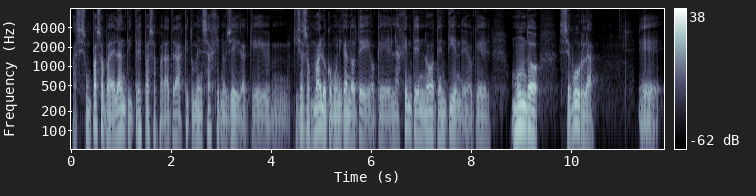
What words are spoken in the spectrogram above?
haces un paso para adelante y tres pasos para atrás, que tu mensaje no llega, que mm, quizás sos malo comunicándote, o que la gente no te entiende, o que el mundo se burla, eh,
